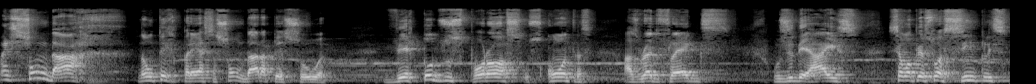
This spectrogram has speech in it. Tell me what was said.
Mas sondar, não ter pressa, sondar a pessoa, ver todos os prós, os contras, as red flags, os ideais, se é uma pessoa simples,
